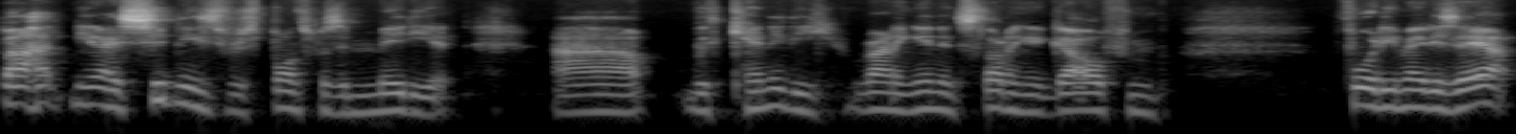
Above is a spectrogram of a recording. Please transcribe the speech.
but, you know, Sydney's response was immediate uh, with Kennedy running in and slotting a goal from 40 metres out.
